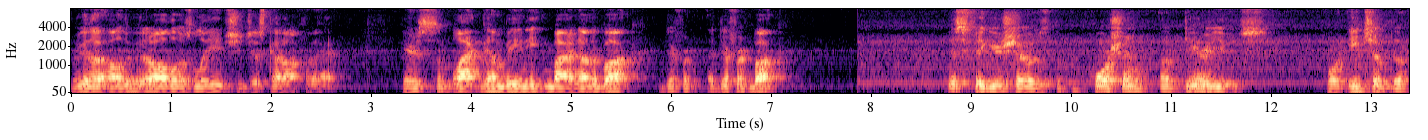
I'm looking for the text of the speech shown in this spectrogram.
Look at, the, oh, look at all those leaves she just got off of that. Here's some black gum being eaten by another buck, different, a different buck. This figure shows the proportion of deer use for each of the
